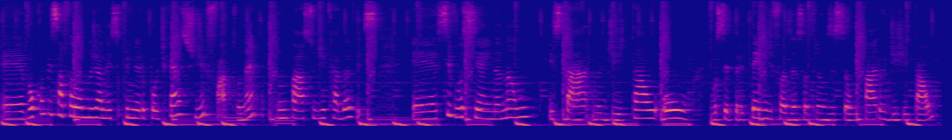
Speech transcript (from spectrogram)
é, vou começar falando já nesse primeiro podcast, de fato, né? Um passo de cada vez. É, se você ainda não está no digital ou você pretende fazer essa transição para o digital,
